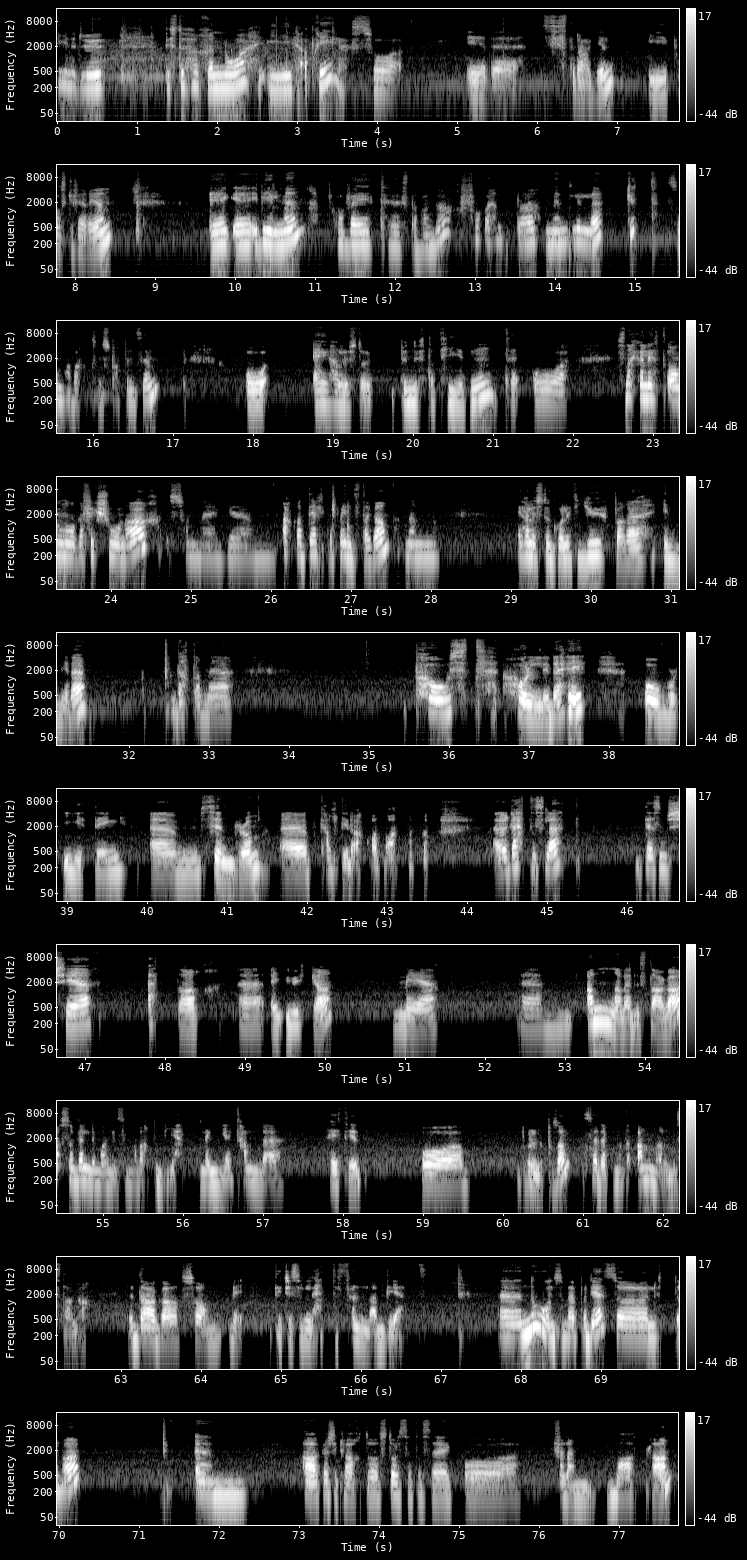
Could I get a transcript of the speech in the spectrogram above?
Fine du. Hvis du hører nå i april, så er det siste dagen i påskeferien. Jeg er i bilen min på vei til Stavanger for å hente min lille gutt som har vært hos pappen sin. Og jeg har lyst til å benytte tiden til å snakke litt om noen refleksjoner som jeg eh, akkurat delte på Instagram. Men jeg har lyst til å gå litt dypere inn i det. Dette med post holiday overeating um, syndrome, uh, kalte de det akkurat nå. Eh, rett og slett det som skjer etter uh, ei uke med um, annerledesdager, som veldig mange som har vært på diett lenge, kaller høytid, og bryllup og sånn, så er det på en måte annerledesdager. Det er dager som det ikke er så lett å følge en diett. Eh, noen som er på det, som lytter nå, um, har kanskje klart å stålsette seg og følge en matplan.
